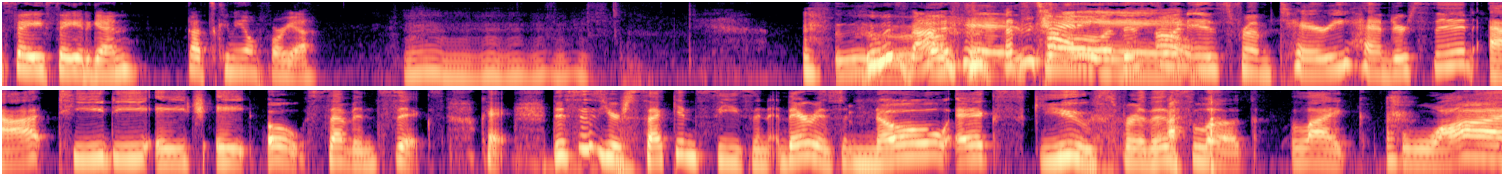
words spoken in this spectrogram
Say say it again. That's Camille for you. Who is that? Okay, That's so Teddi. this Oh. one is from Terry Henderson at TDH8076. Okay, this is your second season. There is no excuse for this look. Like, why?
